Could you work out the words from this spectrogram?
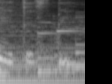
May this beat.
